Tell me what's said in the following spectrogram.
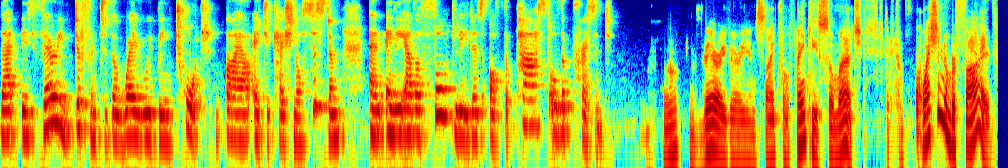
that is very different to the way we've been taught by our educational system and any other thought leaders of the past or the present. Mm-hmm. Very, very insightful. Thank you so much. Question number five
